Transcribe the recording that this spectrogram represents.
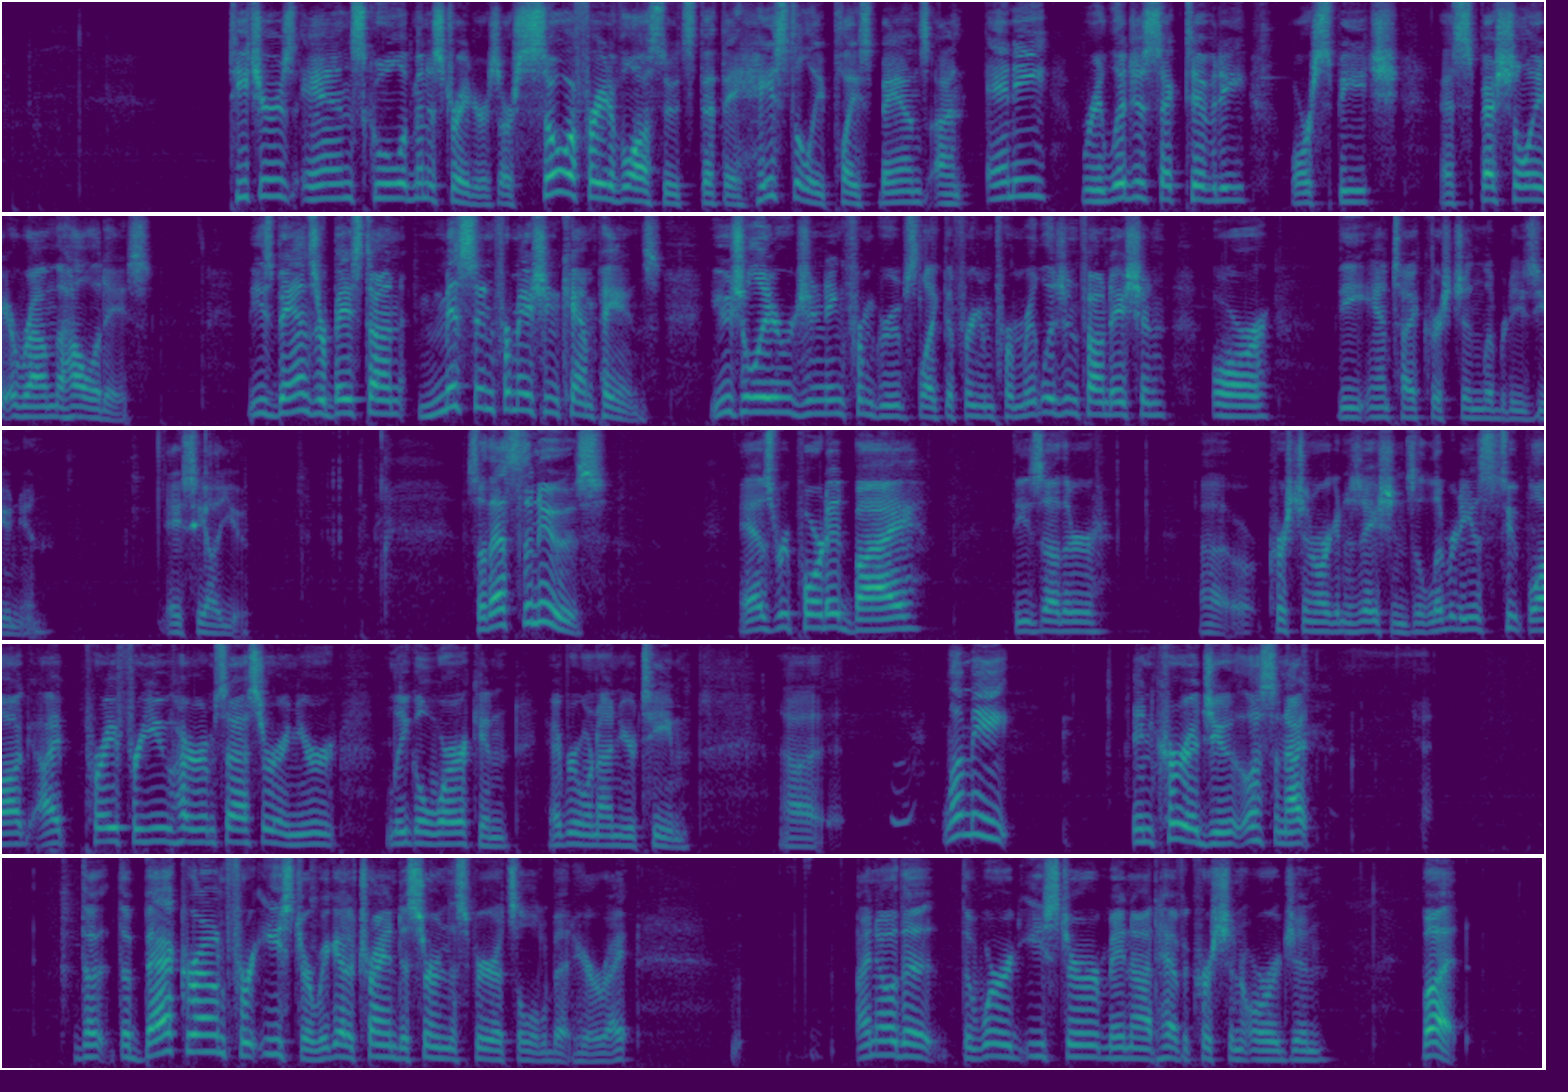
Teachers and school administrators are so afraid of lawsuits that they hastily placed bans on any religious activity or speech, especially around the holidays. These bans are based on misinformation campaigns, usually originating from groups like the Freedom from Religion Foundation or the Anti Christian Liberties Union, ACLU. So that's the news, as reported by these other uh, Christian organizations. The Liberty Institute blog. I pray for you, Hiram Sasser, and your legal work and everyone on your team. Uh, let me encourage you. Listen, I the the background for Easter. We got to try and discern the spirits a little bit here, right? I know that the word Easter may not have a Christian origin, but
